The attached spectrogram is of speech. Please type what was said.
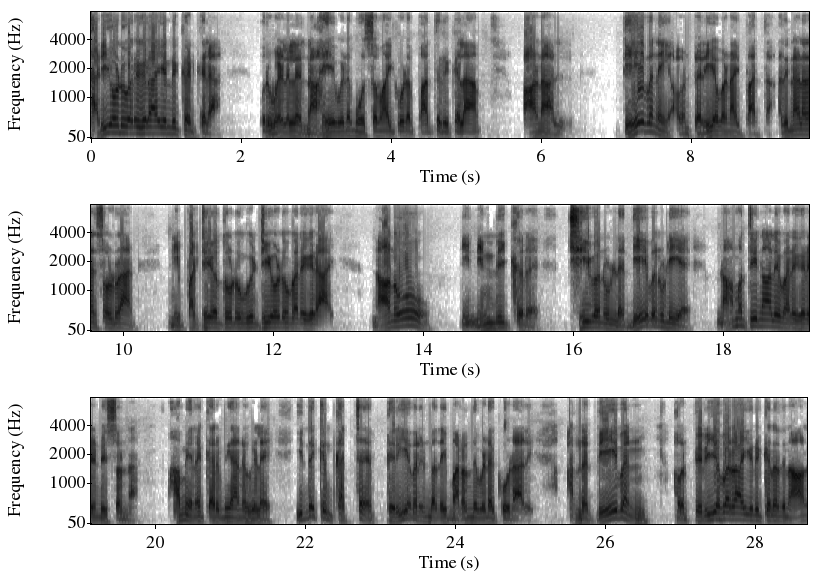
தடியோடு வருகிறாய்? என்று கேட்கிறான். ஒருவேளை நாயை விட மோசமாய் கூட பார்த்திருக்கலாம். ஆனால் தேவனை அவன் பெரியவனாய் பார்த்தான். அதனால அவன் சொல்றான் நீ பட்டயத்தோடும் வீட்டியோடும் வருகிறாய். நானோ நீ நிந்திக்கிற ஜீவனுள்ள தேவனுடைய நாமத்தினாலே வருகிறேன் என்று சொன்னான். ஆம் எனக்கு அருமையானவர்களே இன்றைக்கும் கற்ற பெரியவர் என்பதை மறந்துவிடக் கூடாது. அந்த தேவன் அவர் பெரியவராய் இருக்கிறதுனால்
